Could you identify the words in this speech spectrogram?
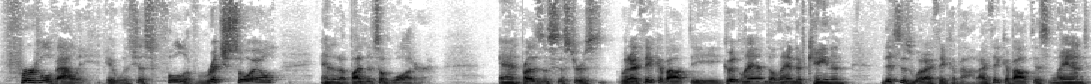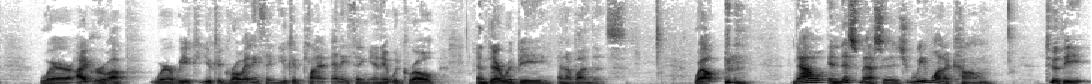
fertile valley. It was just full of rich soil and an abundance of water. And brothers and sisters, when I think about the good land, the land of Canaan, this is what I think about. I think about this land where I grew up, where we you could grow anything, you could plant anything, and it would grow, and there would be an abundance. Well, now in this message, we want to come to the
